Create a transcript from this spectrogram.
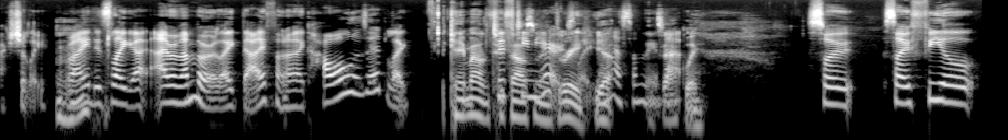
actually mm-hmm. right? It's like I, I, remember like the iphone like how old is it? Like it came out in 2003 like, yeah, yeah, something exactly. Like so so i feel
